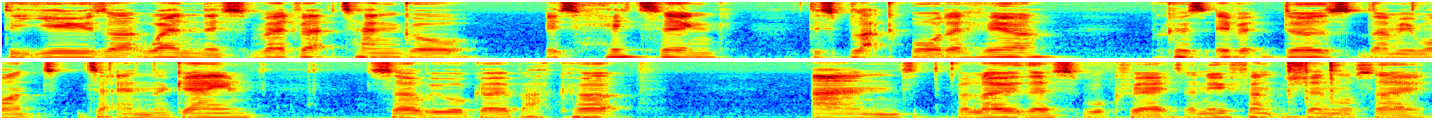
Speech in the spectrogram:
the user when this red rectangle is hitting this black border here because if it does then we want to end the game. So we will go back up and below this we'll create a new function. We'll say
